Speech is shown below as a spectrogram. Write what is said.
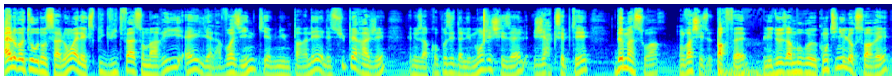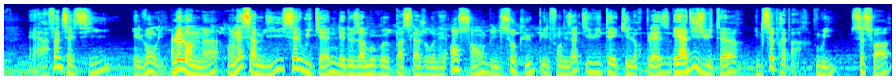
Elle retourne au salon, elle explique vite fait à son mari, et il y a la voisine qui est venue me parler, elle est super âgée, elle nous a proposé d'aller manger chez elle, j'ai accepté, demain soir, on va chez eux. Parfait, les deux amoureux continuent leur soirée, et à la fin de celle-ci, ils vont au lit. Le lendemain, on est samedi, c'est le week-end, les deux amoureux passent la journée ensemble, ils s'occupent, ils font des activités qui leur plaisent, et à 18h, ils se préparent. Oui, ce soir,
